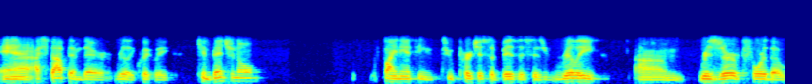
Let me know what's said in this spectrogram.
And I stop them there really quickly conventional financing to purchase a business is really um, reserved for the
